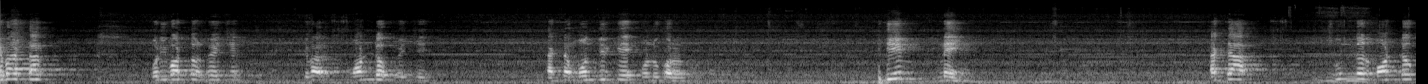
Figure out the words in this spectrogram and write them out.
এবার তার পরিবর্তন হয়েছে, এবার মণ্ডপ হয়েছে, একটা মন্দিরকে অনুকরণ থিম নেই। একটা সুন্দর মণ্ডপ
